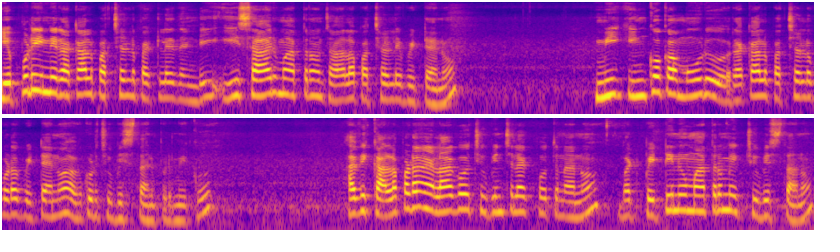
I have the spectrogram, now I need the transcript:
ఎప్పుడు ఇన్ని రకాల పచ్చళ్ళు పెట్టలేదండి. ఈసారి మాత్రం చాలా పచ్చళ్ళే పెట్టాను. మీకు ఇంకొక మూడు రకాల పచ్చళ్ళు కూడా పెట్టాను. అవి కూడా చూపిస్తాను ఇప్పుడు మీకు. అవి కలపడం ఎలాగో చూపించలేకపోతున్నాను. బట్ పెట్టినవి మాత్రం మీకు చూపిస్తాను.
